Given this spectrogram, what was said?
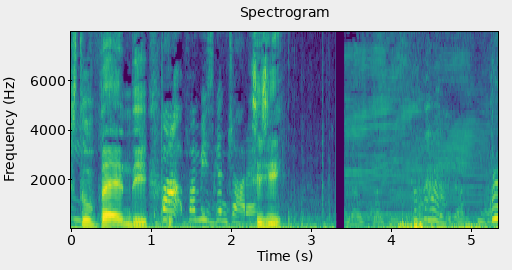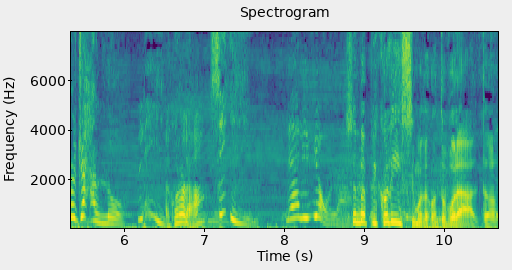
Stupendi. Pa, fammi sganciare. Sì, sì. Quello giallo, lì. È quello là? Sì, le ali viola. Sembra piccolissimo da quanto vola alto.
